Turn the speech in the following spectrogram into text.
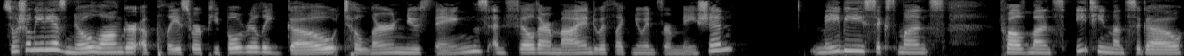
Social media is no longer a place where people really go to learn new things and fill their mind with like new information. Maybe six months, 12 months, 18 months ago,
